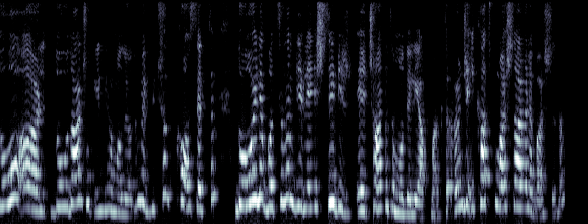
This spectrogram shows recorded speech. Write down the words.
doğu ağırlık, doğudan çok ilham alıyordum ve bütün konseptim doğu ile batının birleştiği bir çanta modeli yapmaktı. Önce ikat kumaşlarla başladım.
